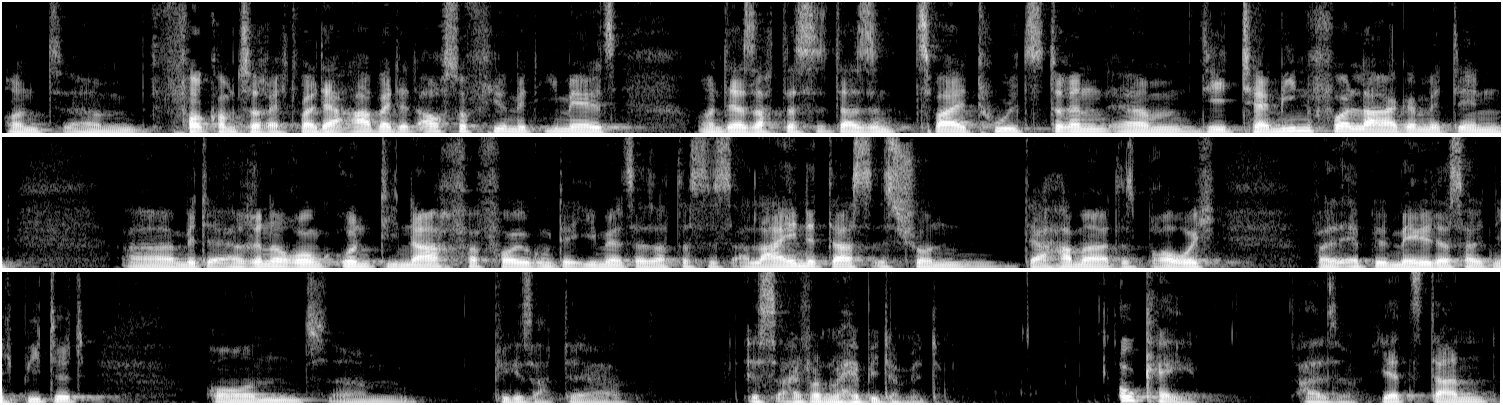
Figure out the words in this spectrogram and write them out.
Und ähm, vollkommen zurecht, weil der arbeitet auch so viel mit E-Mails und der sagt, das, da sind zwei Tools drin, ähm, die Terminvorlage mit den äh, mit der Erinnerung und die Nachverfolgung der E-Mails. Er sagt, das ist alleine das ist schon der Hammer, das brauche ich, weil Apple Mail das halt nicht bietet. Und ähm, wie gesagt, der ist einfach nur happy damit. Okay, also jetzt dann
